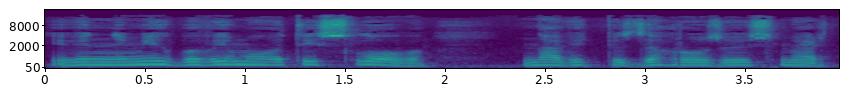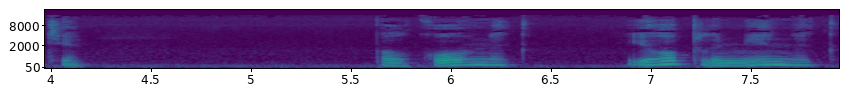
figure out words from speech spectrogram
і він не міг би вимовити й слова навіть під загрозою смерті. Полковник, його племінник,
